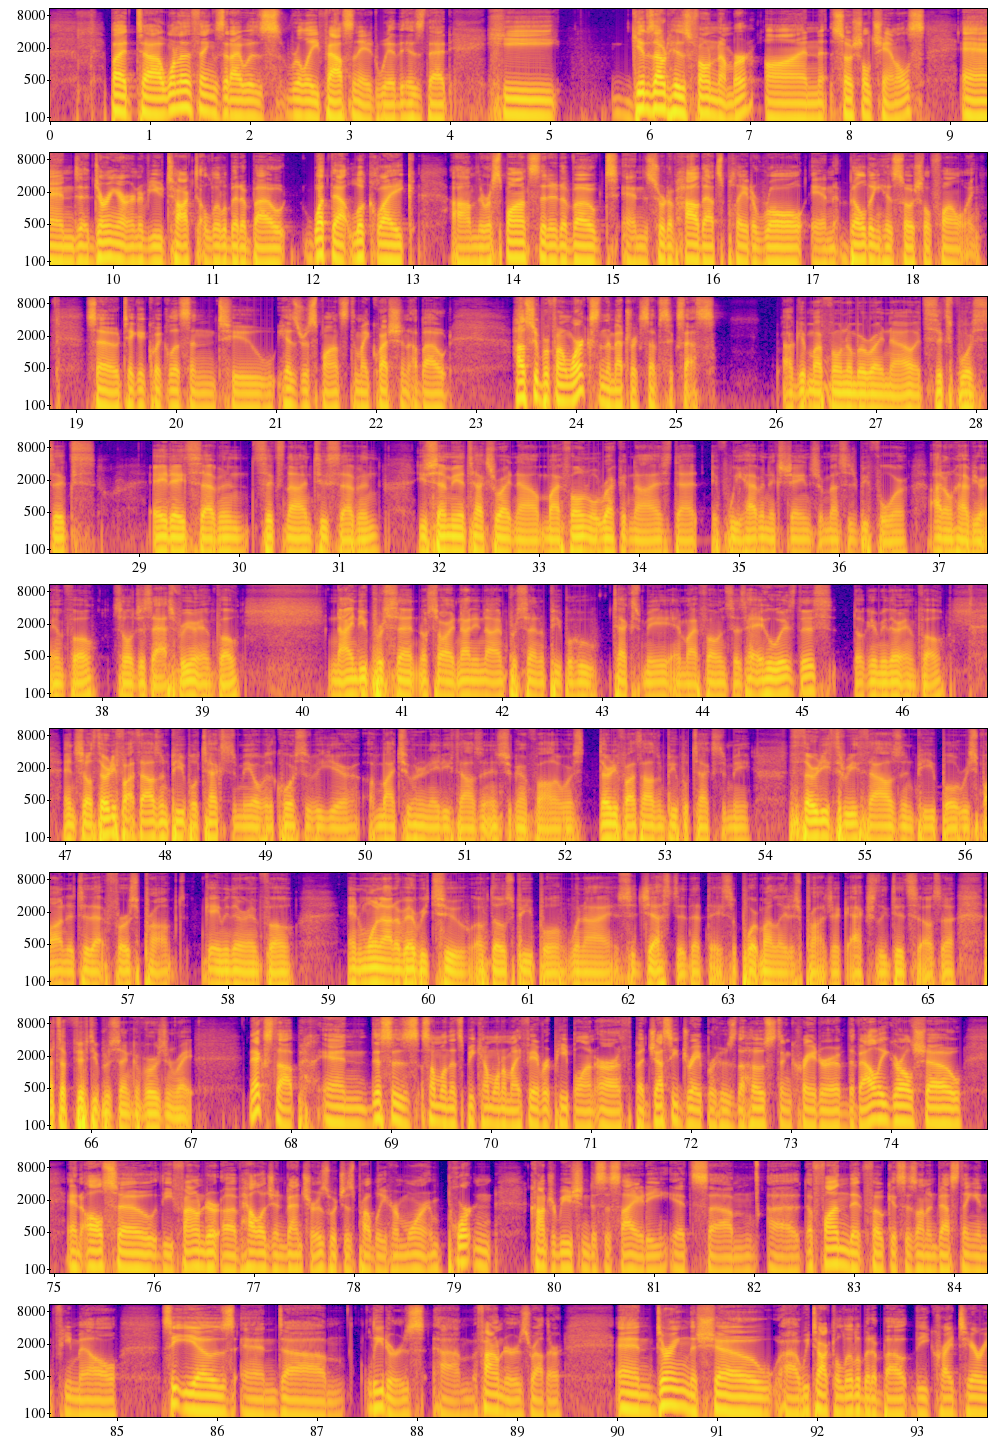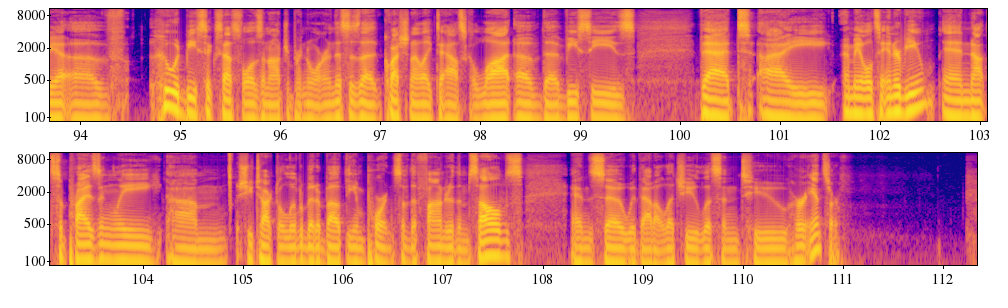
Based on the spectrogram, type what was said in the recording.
But uh, one of the things that I was really fascinated with is that he gives out his phone number on social channels. And uh, during our interview talked a little bit about what that looked like um, the response that it evoked and sort of how that's played a role in building his social following. So take a quick listen to his response to my question about how superphone works and the metrics of success. I'll give my phone number right now. It's 646 887 6927 you send me a text right now, my phone will recognize that if we haven't exchanged a message before, I don't have your info. So I'll just ask for your info. 90%, no, sorry, 99% of people who text me and my phone says, hey, who is this? They'll give me their info. And so 35,000 people texted me over the course of a year of my 280,000 Instagram followers. 35,000 people texted me. 33,000 people responded to that first prompt, gave me their info and one out of every two of those people, when I suggested that they support my latest project, actually did so. So that's a 50% conversion rate. Next up, and this is someone that's become one of my favorite people on earth, but Jesse Draper, who's the host and creator of the Valley Girl Show and also the founder of Halogen Ventures, which is probably her more important contribution to society. It's um, a, a, fund that focuses on investing in female CEOs and um, leaders, um, founders rather. And during the show, uh, we talked a little bit about the criteria of who would be successful as an entrepreneur? And this is a question I like to ask a lot of the VCs that I am able to interview. And not surprisingly, um, she talked a little bit about the importance of the founder themselves. And so, with that, I'll let you listen to her answer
